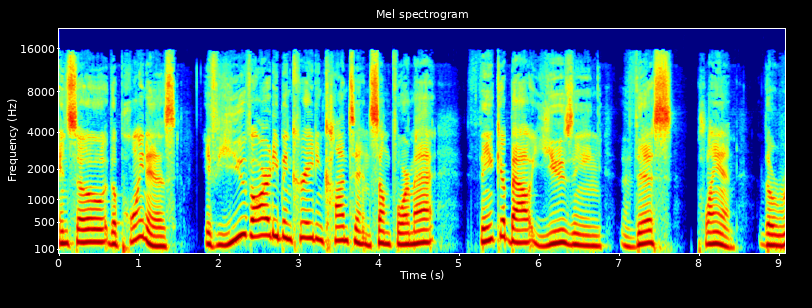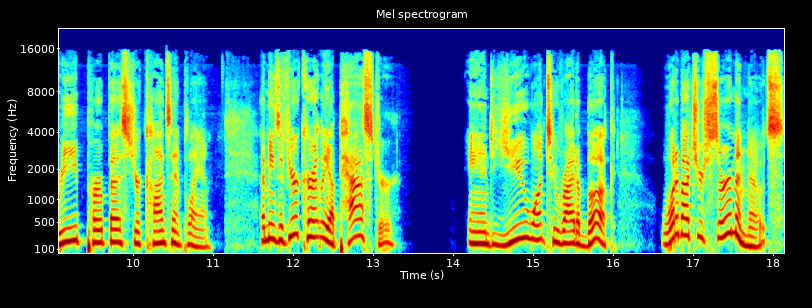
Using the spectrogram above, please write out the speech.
And so the point is, if you've already been creating content in some format, think about using this plan, the repurpose your content plan. That means if you're currently a pastor and you want to write a book, what about your sermon notes?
